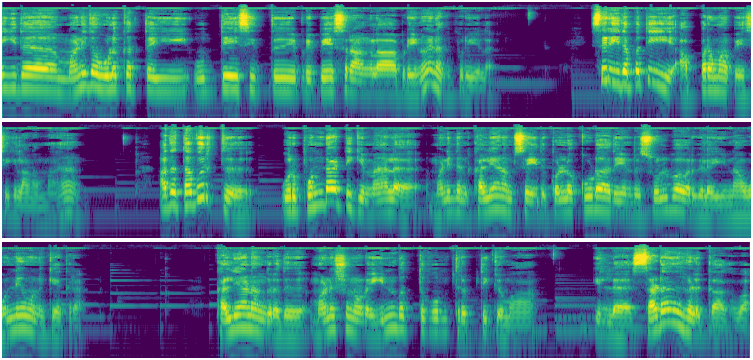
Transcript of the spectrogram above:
இத மனித ஒழுக்கத்தை உத்தேசித்து இப்படி பேசுறாங்களா அப்படின்னும் எனக்கு புரியல. சரி இதை பத்தி அப்புறமா பேசிக்கலாம் நம்ம. அதை தவிர்த்து ஒரு பொண்டாட்டிக்கு மேல மனிதன் கல்யாணம் செய்து கொள்ளக்கூடாது என்று சொல்பவர்களை நான் ஒன்னே ஒன்று கேட்குறேன் கல்யாணங்கிறது மனுஷனோட இன்பத்துக்கும் திருப்திக்குமா? இல்லை சடங்குகளுக்காகவா?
